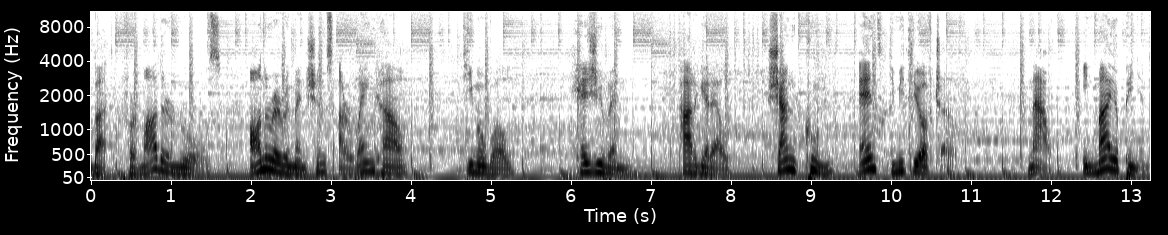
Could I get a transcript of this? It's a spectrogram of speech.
But for modern rules, honorary mentions are Wang Hao, Timo Boll, He Zhiwen, Pargerel, Shang Kun and Dmitry Ovtcharov. Now, in my opinion,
